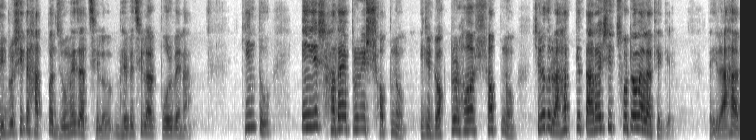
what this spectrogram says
তীব্র শীতে হাত পা জমে যাচ্ছিল, ভেবেছিল আর পড়বে না। কিন্তু এই যে সাদা অ্যাপ্রনের স্বপ্ন, এই যে ডক্টর হওয়ার স্বপ্ন, সেটা তো রাহাতকে তারাই সে ছোটবেলা থেকে। তাই রাহাত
